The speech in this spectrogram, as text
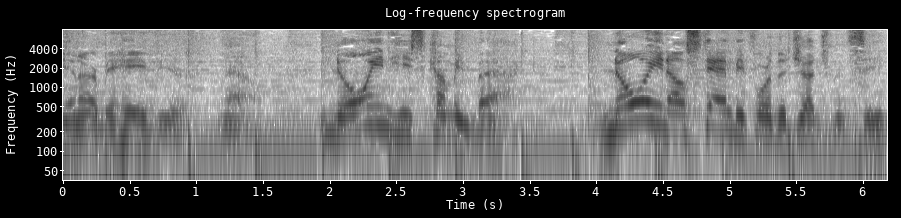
in our behavior now. Knowing he's coming back knowing I'll stand before the judgment seat,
